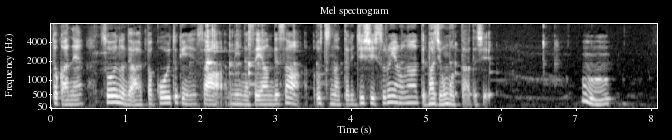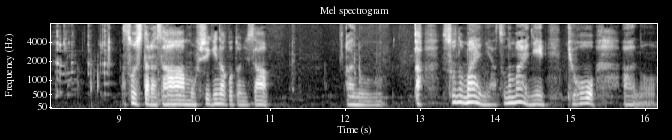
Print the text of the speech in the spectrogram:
とかねそういうのでやっぱこういう時にさみんなさ病んでさ鬱になったり自死するんやろなってマジ思った私。うん、そしたらさもう不思議なことにさあのあその前にやその前に今日あの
